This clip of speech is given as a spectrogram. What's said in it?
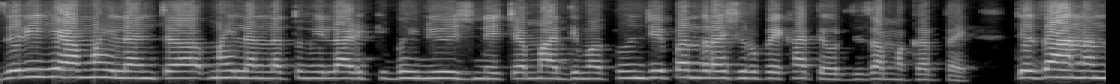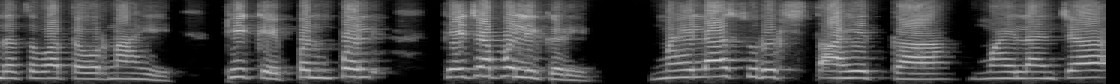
जरी ह्या महिलांच्या महिलांना तुम्ही लाडकी बहीण योजनेच्या माध्यमातून जे पंधराशे रुपये खात्यावरती जमा करताय त्याचं आनंदाचं वातावरण आहे. ठीक आहे पण पल त्याच्या पलीकडे महिला सुरक्षित आहेत का? महिलांच्या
